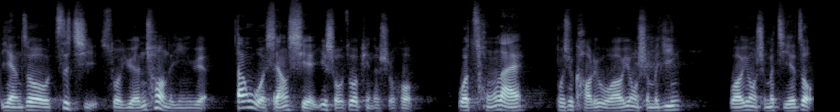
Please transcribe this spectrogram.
演奏自己所原创的音乐。当我想写一首作品的时候，我从来不去考虑我要用什么音，我要用什么节奏，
